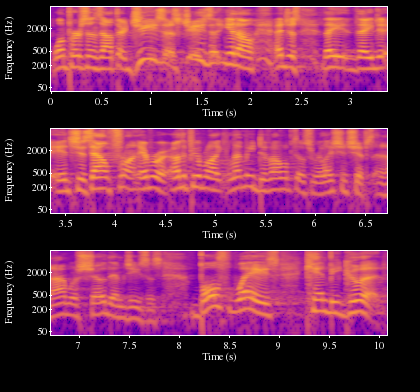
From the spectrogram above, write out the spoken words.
One person's out there, Jesus, Jesus, you know, and just they, they, it's just out front everywhere. Other people are like, let me develop those relationships and I will show them Jesus. Both ways can be good.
